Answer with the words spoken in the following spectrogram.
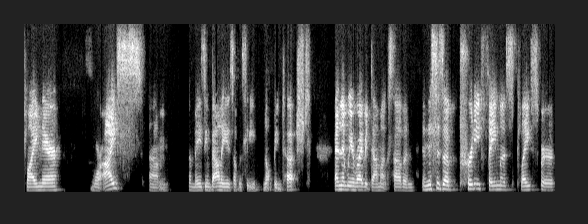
flying there, more ice, um, amazing valleys, obviously not being touched. And then we arrive at Danmarkshavn. And this is a pretty famous place for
